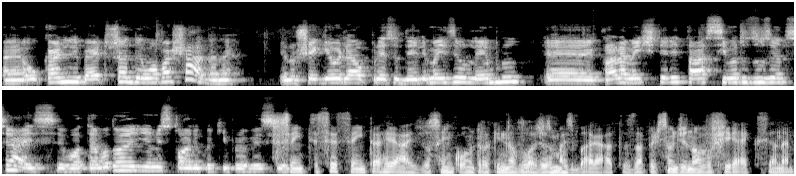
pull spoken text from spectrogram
É, o Carne Liberto já deu uma baixada, né? Eu não cheguei a olhar o preço dele, mas eu lembro é, claramente dele estar tá acima dos 200 reais. Eu vou até vou dar uma olhadinha no histórico aqui para ver se. 160 reais você encontra aqui nas lojas mais baratas, na versão de nova Firexia, né?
